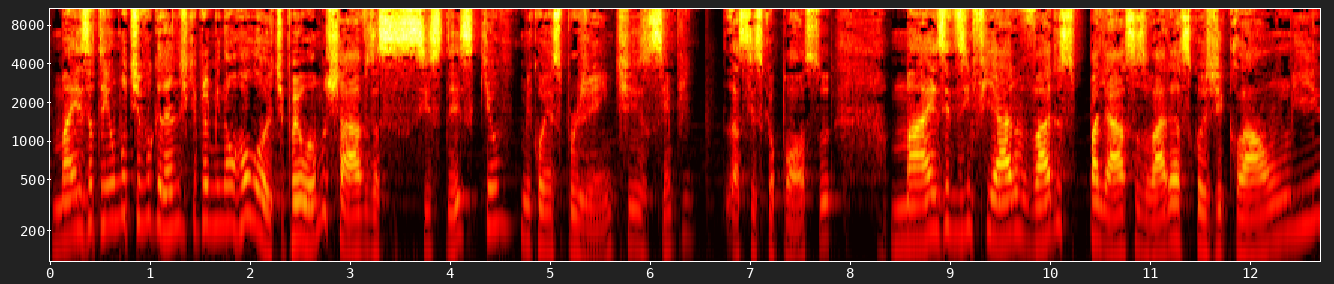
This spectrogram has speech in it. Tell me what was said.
Mas eu tenho um motivo grande que para mim não rolou. Tipo, eu amo Chaves, assisto desde que eu me conheço por gente, sempre assisto que eu posso. Mas eles enfiaram vários palhaços, várias coisas de clown e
